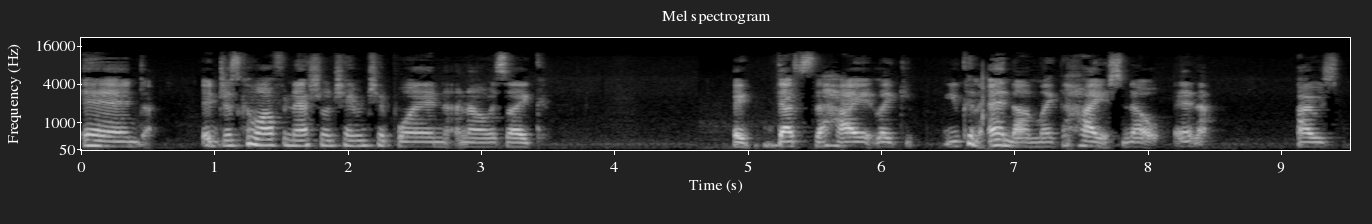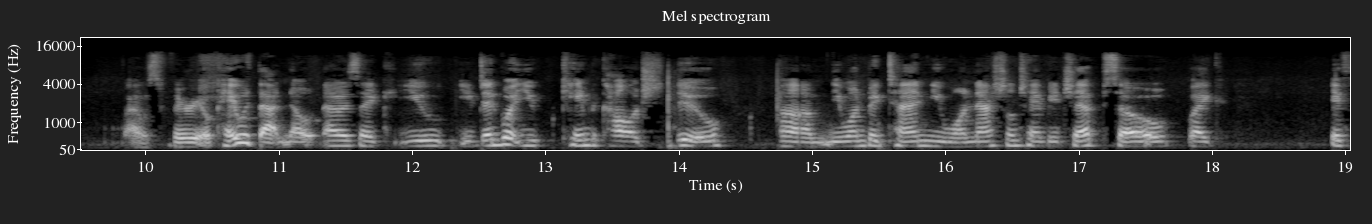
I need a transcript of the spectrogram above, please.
And it just come off a national championship win, and I was like, like that's the high, like you can end on like the highest note, and I was I was very okay with that note. I was like, you you did what you came to college to do. Um, you won Big Ten, you won national championship. So like, if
